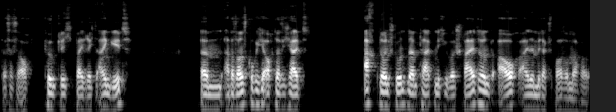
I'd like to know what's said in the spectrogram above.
dass das auch pünktlich bei Gericht eingeht. Ähm, aber sonst gucke ich auch, dass ich halt acht, neun Stunden am Tag nicht überschreite und auch eine Mittagspause mache.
